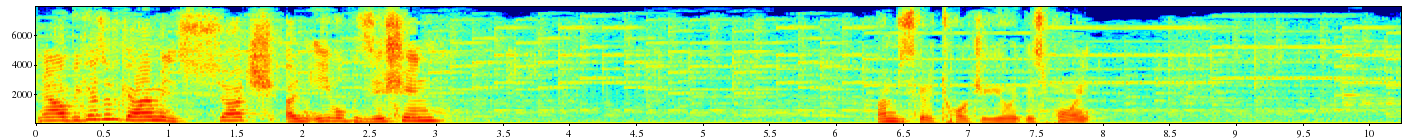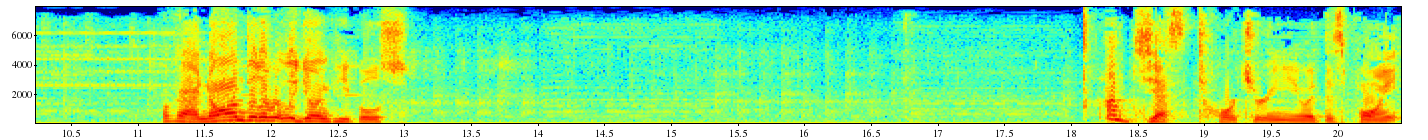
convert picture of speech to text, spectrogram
Now, because I've got him in such an evil position, I'm just gonna torture you at this point. Okay, I know I'm deliberately doing people's. I'm just torturing you at this point.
